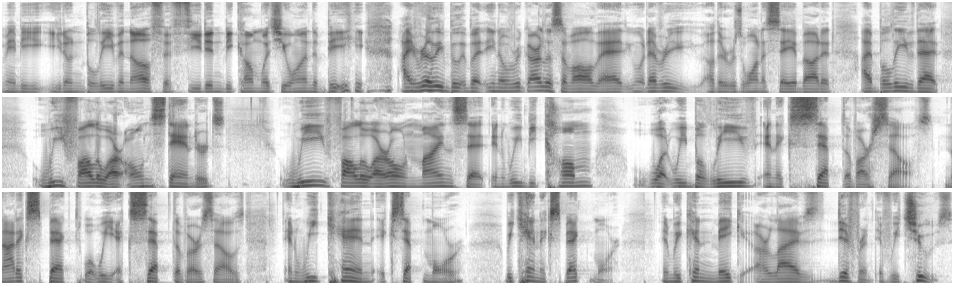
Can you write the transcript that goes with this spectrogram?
maybe you don't believe enough if you didn't become what you wanted to be. I really believe, but, you know, regardless of all that, whatever others want to say about it, I believe that we follow our own standards, we follow our own mindset, and we become what we believe and accept of ourselves, not expect what we accept of ourselves. And we can accept more, we can expect more and we can make our lives different if we choose.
